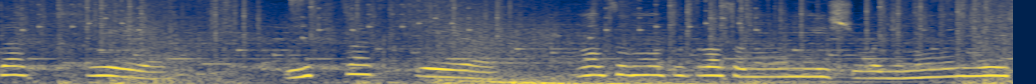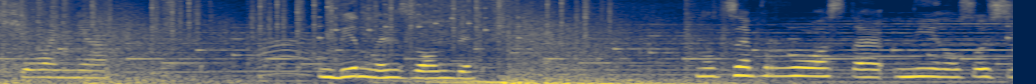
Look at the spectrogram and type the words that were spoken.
таке. І таке. Ну це ну тут просто на винищування, на винищування бідних зомбі. Ну це просто мінус усі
